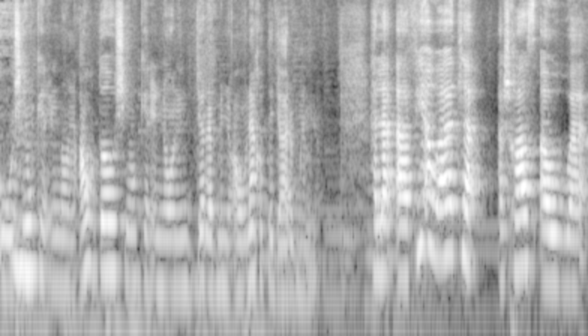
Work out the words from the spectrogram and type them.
وشيء ممكن إنه نعوضه وشيء ممكن إنه نتجرب منه أو ناخذ تجاربنا منه. هلا آه، في أوقات لا أشخاص أو آه،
